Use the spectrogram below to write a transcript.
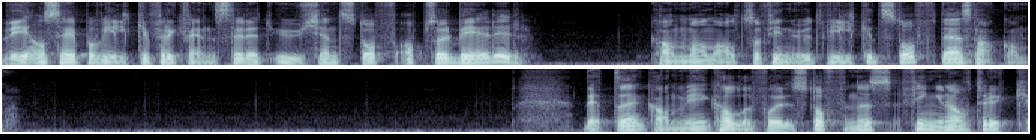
Ved å se på hvilke frekvenser et ukjent stoff absorberer, kan man altså finne ut hvilket stoff det er snakk om. Dette kan vi kalle for stoffenes fingeravtrykk.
